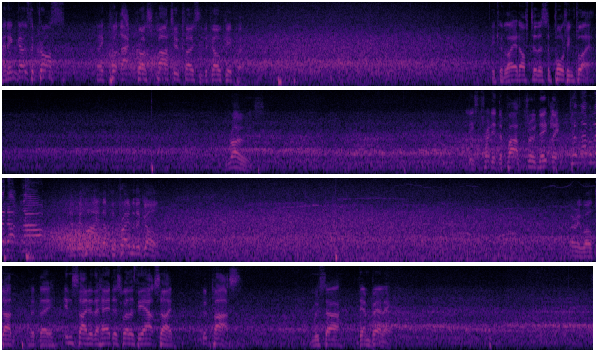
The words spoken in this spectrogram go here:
And in goes the cross. They put that cross far too close to the goalkeeper. He could lay it off to the supporting player. Rose. Well, he's threaded the pass through neatly. To level it up now. And behind off the frame of the goal. Very well done with the inside of the head as well as the outside. Good pass. Moussa Dembele.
